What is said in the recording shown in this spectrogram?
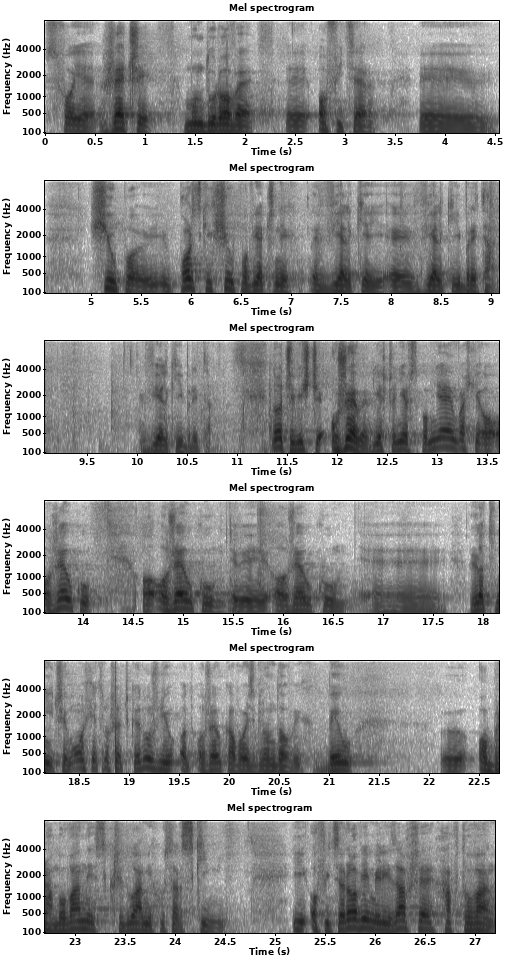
swoje rzeczy mundurowe y, oficer y, sił, po, y, polskich sił powietrznych w Wielkiej, y, Wielkiej Brytanii w Wielkiej Brytanii. No oczywiście orzełek, jeszcze nie wspomniałem właśnie o orzełku, o orzełku, yy, orzełku yy, lotniczym. On się troszeczkę różnił od orzełka wojsk lądowych. Był yy, obramowany skrzydłami husarskimi. I oficerowie mieli zawsze haftowany,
